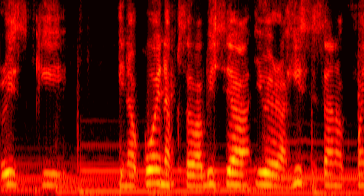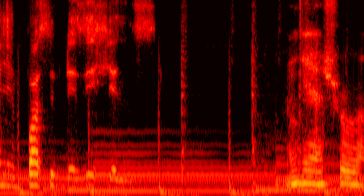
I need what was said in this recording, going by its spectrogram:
riski inakuwa inakusababisha iwe rahisi sana kufanya impulsive decisions yeah, sure.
